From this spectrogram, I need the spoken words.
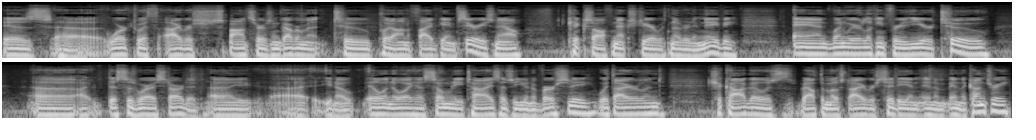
Is uh, worked with Irish sponsors and government to put on a five-game series. Now, it kicks off next year with Notre Dame Navy, and when we were looking for year two, uh, I, this is where I started. I, uh, you know, Illinois has so many ties as a university with Ireland. Chicago is about the most Irish city in in, in the country,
